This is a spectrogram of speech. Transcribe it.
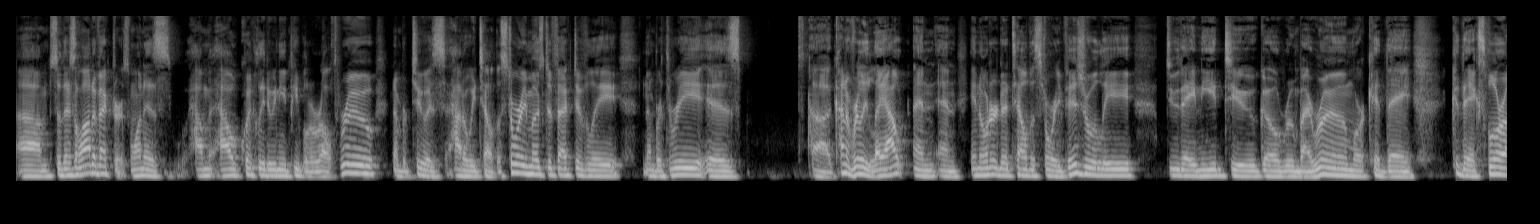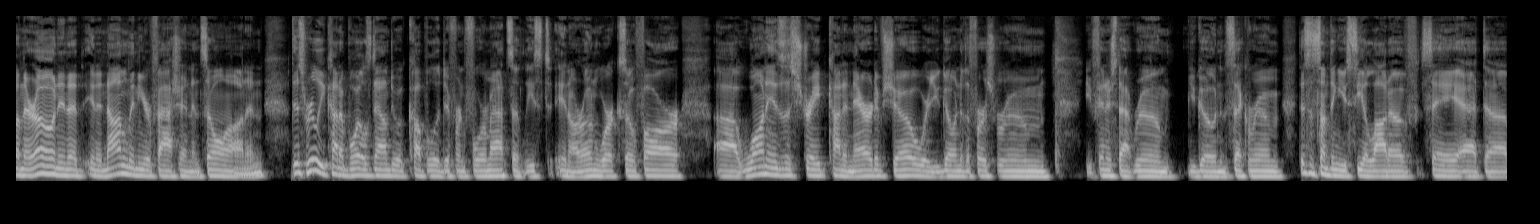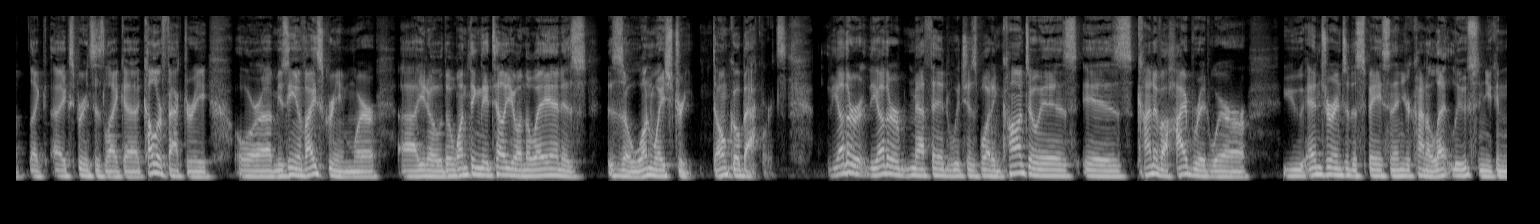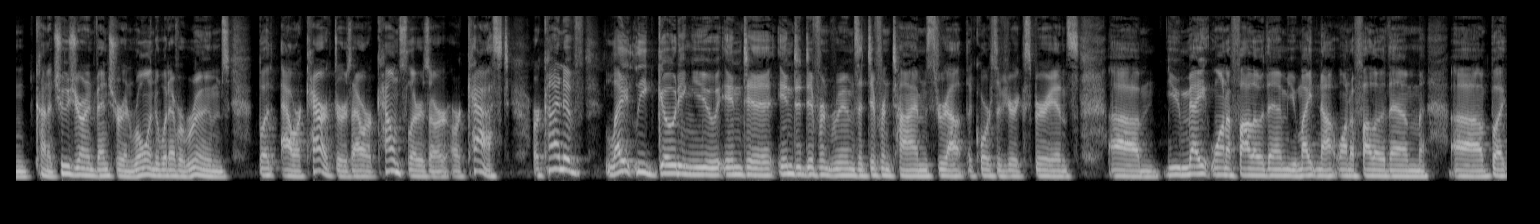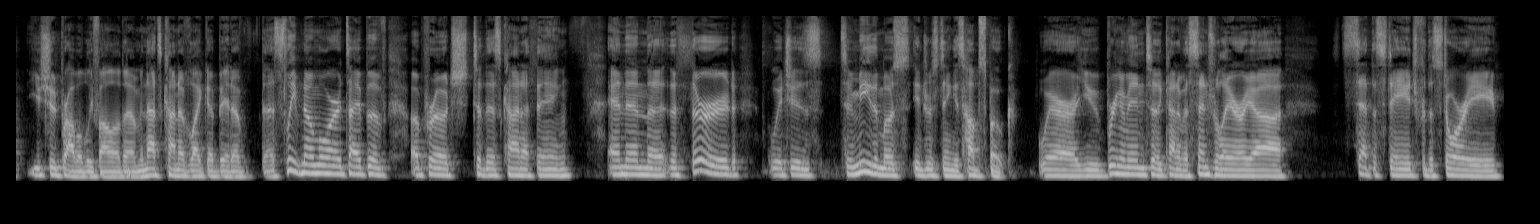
Um, so there's a lot of vectors. One is how how quickly do we need people to roll through. Number two is how do we tell the story most effectively. Number three is uh, kind of really layout and and in order to tell the story visually, do they need to go room by room or could they could they explore on their own in a in a nonlinear fashion and so on. And this really kind of boils down to a couple of different formats at least in our own work so far. Uh, one is a straight kind of narrative show where you go into the first room you finish that room you go into the second room. This is something you see a lot of say at uh, like uh, experiences like a color factory or a museum of ice cream where uh, you know the one thing they tell you on the way in is this is a one-way street. Don't go backwards the other the other method, which is what Encanto is, is kind of a hybrid where you enter into the space and then you're kind of let loose and you can kind of choose your own adventure and roll into whatever rooms. But our characters, our counselors, our, our cast are kind of lightly goading you into, into different rooms at different times throughout the course of your experience. Um, you might want to follow them, you might not want to follow them, uh, but you should probably follow them. And that's kind of like a bit of the sleep no more type of approach to this kind of thing. And then the the third, which is to me the most interesting, is hub spoke, where you bring them into kind of a central area, set the stage for the story,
